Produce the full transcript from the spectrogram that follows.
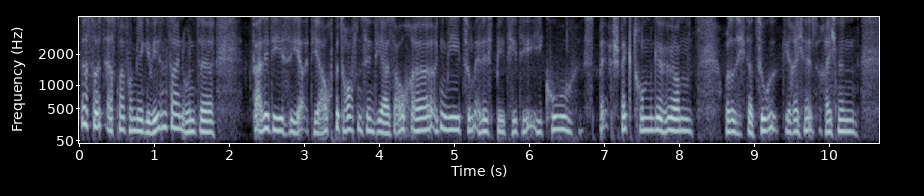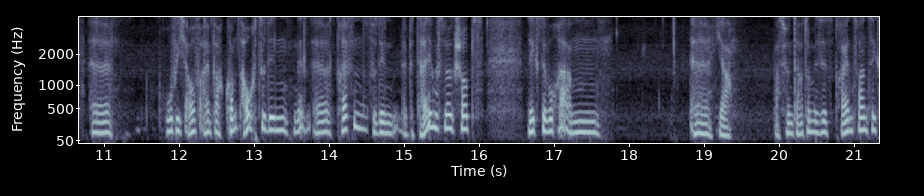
das soll es erstmal von mir gewesen sein und äh, für alle, die, die auch betroffen sind, die also auch äh, irgendwie zum LSBTTIQ-Spektrum gehören oder sich dazu gerechnet rechnen, äh, rufe ich auf, einfach kommt auch zu den äh, Treffen, zu den Beteiligungsworkshops. Nächste Woche am, äh, ja, was für ein Datum ist jetzt? 23.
